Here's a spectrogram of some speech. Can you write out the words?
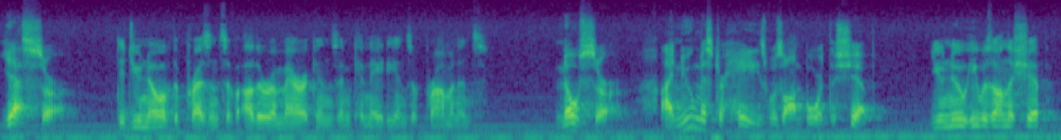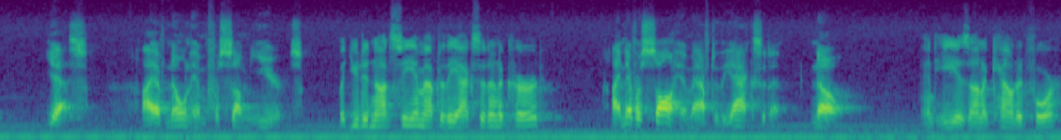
Yes, sir. Did you know of the presence of other Americans and Canadians of prominence? No, sir. I knew Mr. Hays was on board the ship. You knew he was on the ship, Yes. I have known him for some years. but you did not see him after the accident occurred? I never saw him after the accident. No. And he is unaccounted for?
